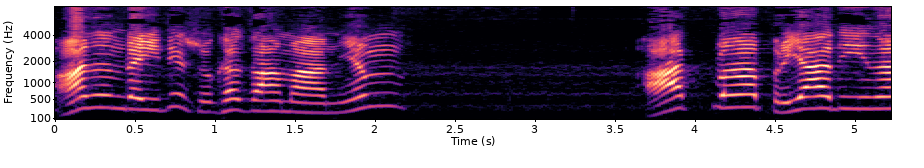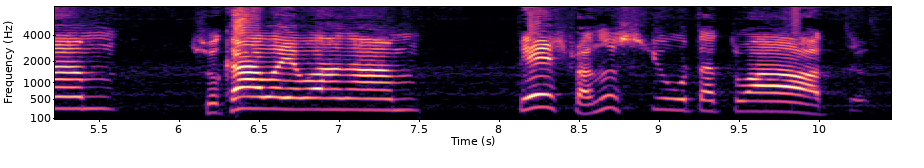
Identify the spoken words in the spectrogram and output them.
आनन्द इति सुखसामान्यम्। आत्मा प्रियादीनाम्, सुखावयवानाम्, तेष्वनुस्यूतत्वात्।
